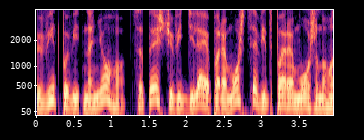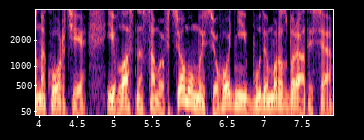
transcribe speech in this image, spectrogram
відповідь на нього це те, що відділяє переможця від переможеного на корті. І, власне, саме в цьому ми сьогодні й будемо розбиратися.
